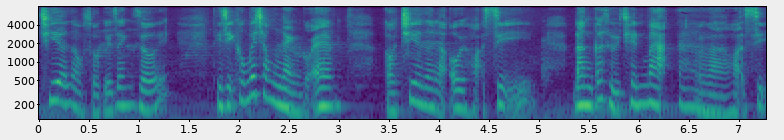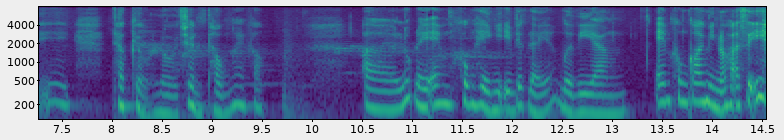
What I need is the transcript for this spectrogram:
chia ra một số cái danh giới. Thì chị không biết trong ngành của em có chia ra là ôi họa sĩ đăng các thứ trên mạng à. và họa sĩ theo kiểu lối truyền thống hay không? Uh, lúc đấy em không hề nghĩ việc đấy bởi vì um, em không coi mình là họa sĩ.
